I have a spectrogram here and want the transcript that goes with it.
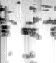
Gracias.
